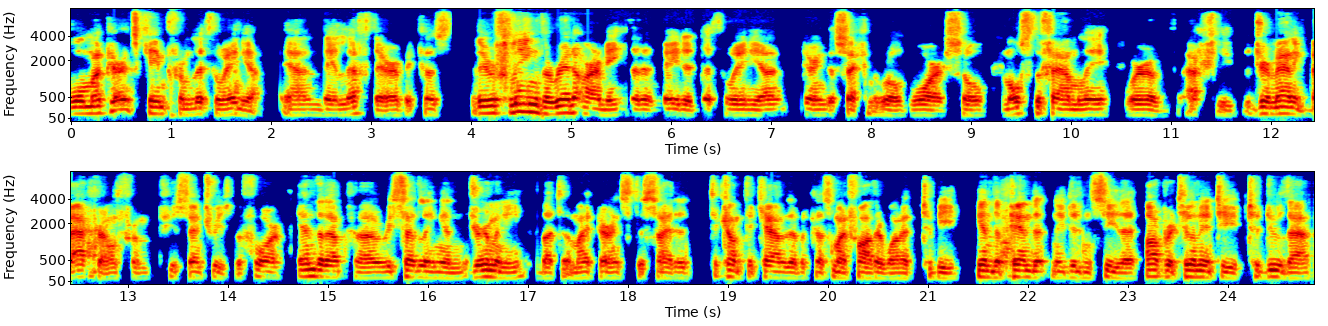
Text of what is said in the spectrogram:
Well, my parents came from Lithuania and they left there because they were fleeing the Red Army that invaded Lithuania during the Second World War. So most of the family were of actually Germanic background from a few centuries before, ended up uh, resettling in Germany. But uh, my parents decided to come to Canada because my father wanted to be independent and he didn't see the opportunity to do that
